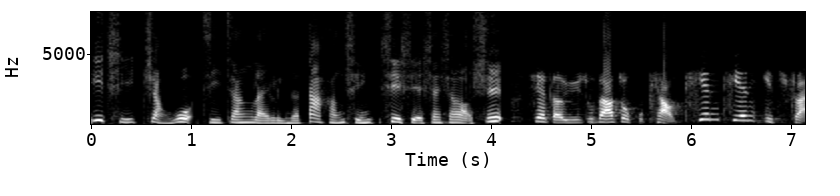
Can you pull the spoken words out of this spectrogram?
一起掌握即将来临的大行情。谢谢珊珊老师。谢谢德瑜，祝大家做股票天天一直赚。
